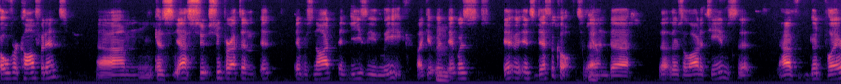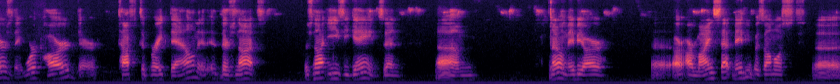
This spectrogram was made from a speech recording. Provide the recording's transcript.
overconfident. Because yeah, Su- Superettan it was not an easy league. Like it, Mm. it was, it, it's difficult, Yeah. and uh, th- there's a lot of teams that have good players. They work hard. They're tough to break down. It, it- there's not, there's not easy games, and um, I don't know. Maybe our, uh, our our mindset maybe was almost uh,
